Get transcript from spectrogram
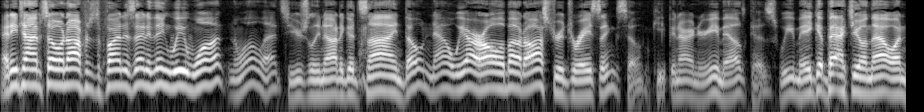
anytime someone offers to find us anything we want, well, that's usually not a good sign. Though now we are all about ostrich racing, so keep an eye on your emails because we may get back to you on that one.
